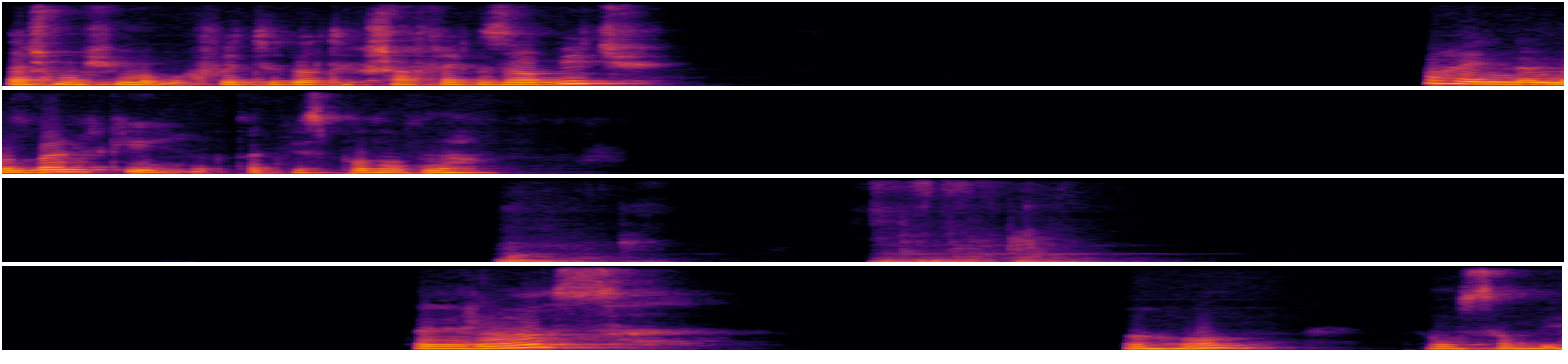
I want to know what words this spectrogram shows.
Też musimy uchwyty do tych szafek zrobić. Trochę inne mebelki, tak jest podobna. Teraz, o, tam sobie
